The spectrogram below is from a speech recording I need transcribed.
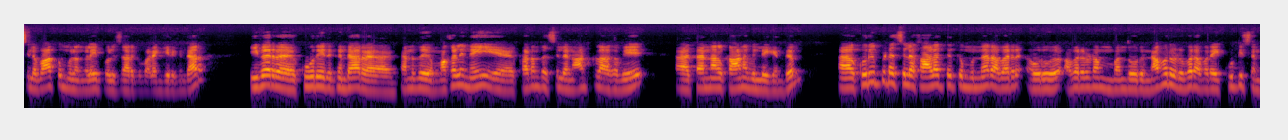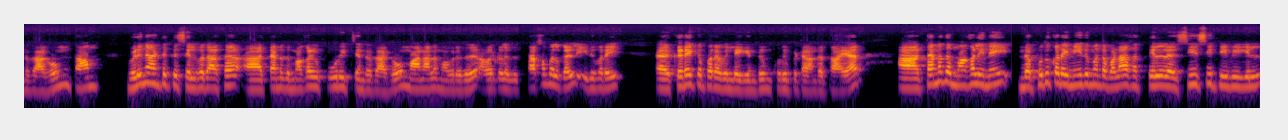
சில வாக்குமூலங்களை போலீசாருக்கு வழங்கியிருக்கின்றார். இவர் கூறியிருக்கின்றார் தனது மகளினை கடந்த சில நாட்களாகவே அஹ், தன்னால் காணவில்லை என்றும் அஹ், குறிப்பிட்ட சில காலத்துக்கு முன்னர் அவர் ஒரு அவரிடம் வந்த ஒரு நபர் ஒருவர் அவரை கூட்டி சென்றதாகவும் தாம் வெளிநாட்டுக்கு செல்வதாக அஹ், தனது மகள் கூறி சென்றதாகவும் ஆனாலும் அவரது அவர்களது தகவல்கள் இதுவரை அஹ், கிடைக்கப்பெறவில்லை என்றும் குறிப்பிட்ட அந்த தாயார். தனது மகளினை இந்த புதுக்கடை நீதிமன்ற வளாகத்தில் சிசிடிவியில்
